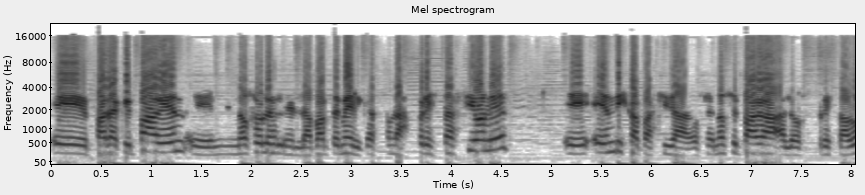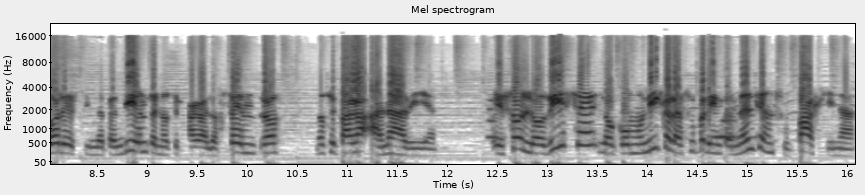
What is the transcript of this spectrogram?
eh, para que paguen, eh, no solo en la parte médica, son las prestaciones eh, en discapacidad. O sea, no se paga a los prestadores independientes, no se paga a los centros, no se paga a nadie. Eso lo dice, lo comunica la superintendencia en su página.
